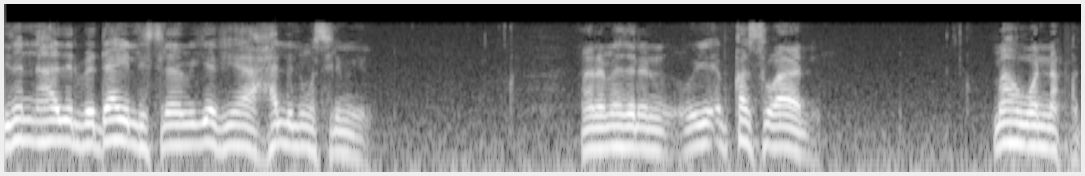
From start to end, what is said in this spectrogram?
إذا هذه البدائل الإسلامية فيها حل المسلمين أنا مثلا يبقى سؤال. ما هو النقد؟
